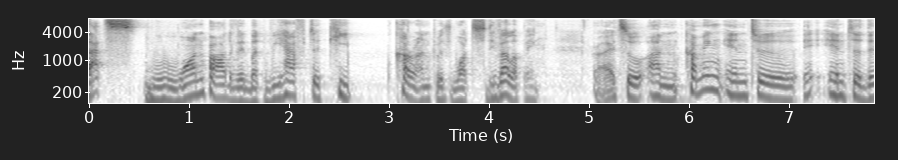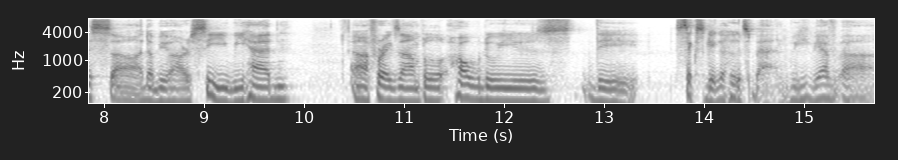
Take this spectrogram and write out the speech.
that's one part of it, but we have to keep current with what's developing right? So on coming into into this uh, WRC, we had, uh, for example, how do we use the six gigahertz band? We, we have uh,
